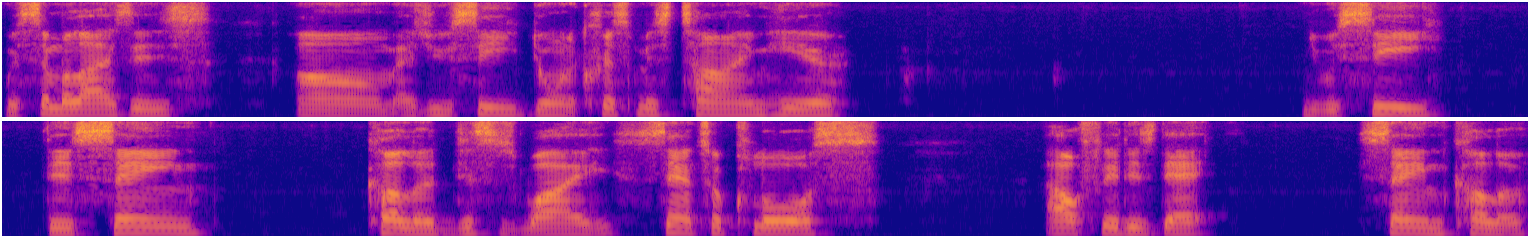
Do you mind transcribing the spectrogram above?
which symbolizes um as you see during the Christmas time here, you will see this same color. This is why Santa Claus outfit is that same color.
